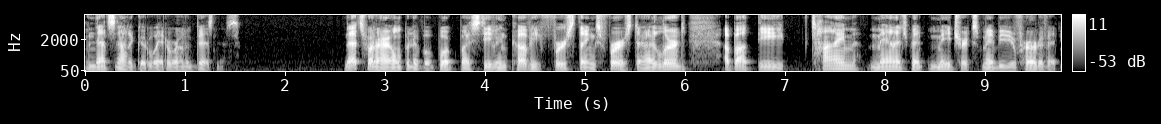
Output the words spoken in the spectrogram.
And that's not a good way to run a business. That's when I opened up a book by Stephen Covey, First Things First, and I learned about the time management matrix. Maybe you've heard of it.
